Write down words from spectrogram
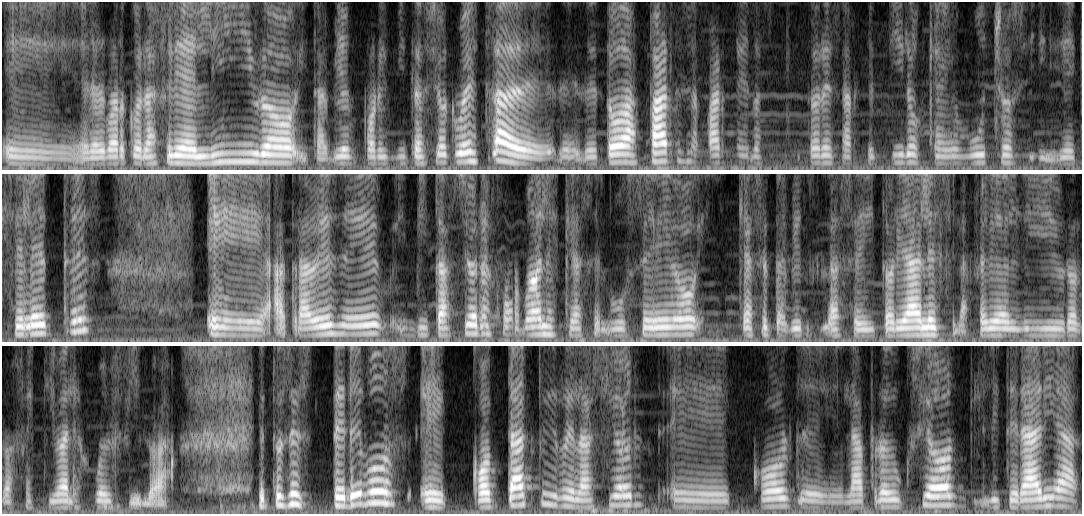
eh, en el marco de la Feria del Libro y también por invitación nuestra de, de- todas partes, aparte de los escritores argentinos, que hay muchos y excelentes, eh, a través de invitaciones formales que hace el museo y que hacen también las editoriales y la Feria del Libro, los festivales como el FILOA. Entonces tenemos eh, contacto y relación con la producción literaria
